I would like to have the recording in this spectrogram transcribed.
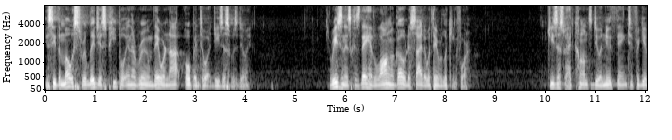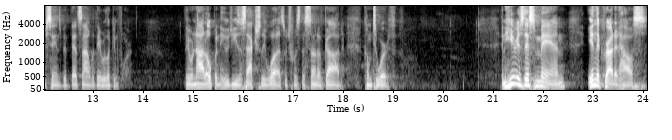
You see, the most religious people in the room, they were not open to what Jesus was doing. The reason is because they had long ago decided what they were looking for. Jesus had come to do a new thing to forgive sins, but that's not what they were looking for. They were not open to who Jesus actually was, which was the Son of God come to earth. And here is this man in the crowded house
